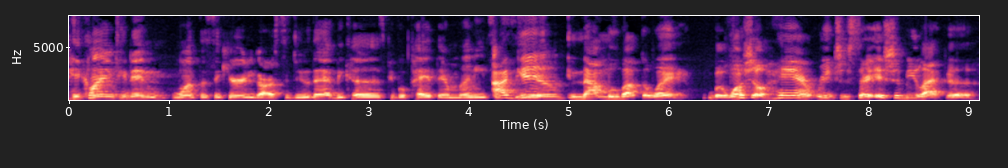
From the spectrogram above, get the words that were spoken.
He claimed he didn't want the security guards to do that because people paid their money to I see get him. not move out the way, but once your hand reaches certain, it should be like a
